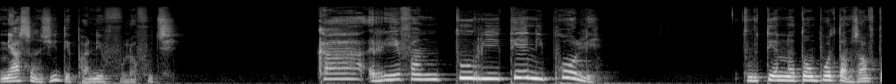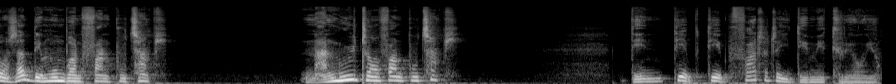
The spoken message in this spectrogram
Ny asan'izy io dia mpanefy volafotsy. Ka rehefa nitory teny i Paoly, ny toriteny nataon'i Paoly tamin'izany fotoana izany dia momba ny fanompoan-tsampy. Nanohitra ny fanompoan-tsampy. Dia nitebiteby fatratra i Demetrio io.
